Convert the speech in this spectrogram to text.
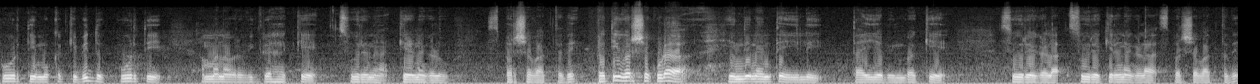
ಪೂರ್ತಿ ಮುಖಕ್ಕೆ ಬಿದ್ದು ಪೂರ್ತಿ ಅಮ್ಮನವರ ವಿಗ್ರಹಕ್ಕೆ ಸೂರ್ಯನ ಕಿರಣಗಳು ಸ್ಪರ್ಶವಾಗ್ತದೆ. ಪ್ರತಿ ವರ್ಷ ಕೂಡ ಹಿಂದಿನಂತೆ ಇಲ್ಲಿ ತಾಯಿಯ ಬಿಂಬಕ್ಕೆ ಸೂರ್ಯಗಳ, ಸೂರ್ಯ ಕಿರಣಗಳ ಸ್ಪರ್ಶವಾಗ್ತದೆ.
